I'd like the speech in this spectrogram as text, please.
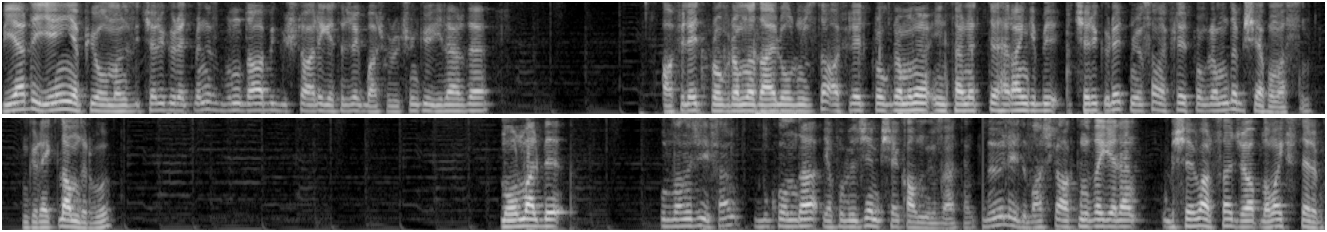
bir yerde yayın yapıyor olmanız, içerik üretmeniz bunu daha bir güçlü hale getirecek başvuru. Çünkü ileride affiliate programına dahil olduğunuzda affiliate programını internette herhangi bir içerik üretmiyorsan affiliate programında bir şey yapamazsın. Çünkü reklamdır bu. Normal bir kullanıcıysan bu konuda yapabileceğim bir şey kalmıyor zaten. Böyleydi. Başka aklınıza gelen bir şey varsa cevaplamak isterim.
